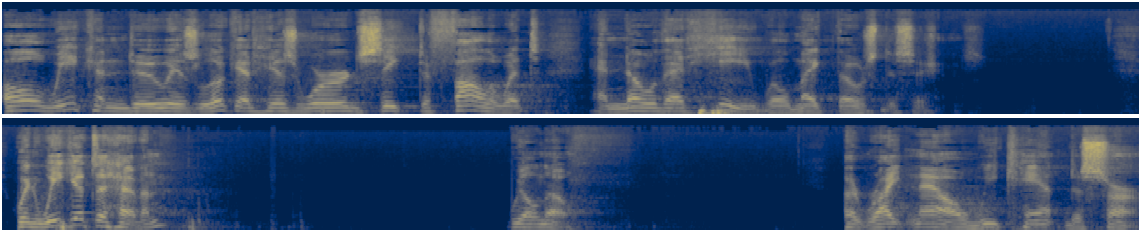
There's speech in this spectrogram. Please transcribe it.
All we can do is look at his word, seek to follow it, and know that he will make those decisions. When we get to heaven, we'll know. But right now, we can't discern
